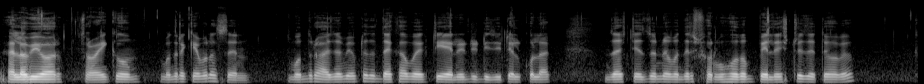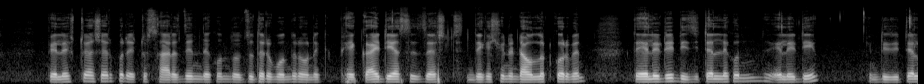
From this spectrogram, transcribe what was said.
হ্যালো বিওর সালামালাইকুম। বন্ধুরা, কেমন আছেন? বন্ধুরা, আজ আমি আপনাদের দেখাবো একটি এলইডি ডিজিটাল কোলাক জাস্ট এর জন্য আমাদের সর্বপ্রথম প্লে যেতে হবে। প্লে আসার পর একটু সার্চ দিন, দেখুন, ধৈর্য ধরে বন্ধুরা, অনেক ফেক আইডি আছে জাস্ট দেখে শুনে ডাউনলোড করবেন। তো এলইডি ডিজিটাল লিখুন এলইডি ডিজিটাল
